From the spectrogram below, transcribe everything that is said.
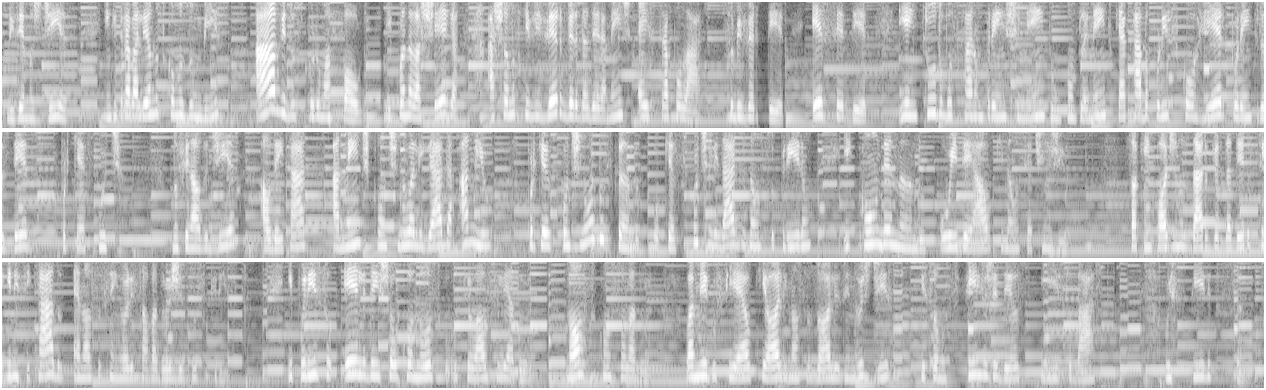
Vivemos dias em que trabalhamos como zumbis, ávidos por uma folga, e quando ela chega, achamos que viver verdadeiramente é extrapolar, subverter, exceder e em tudo buscar um preenchimento, um complemento que acaba por escorrer por entre os dedos porque é fútil. No final do dia, ao deitar, a mente continua ligada a mil, porque continua buscando o que as futilidades não supriram e condenando o ideal que não se atingiu. Só quem pode nos dar o verdadeiro significado é nosso Senhor e Salvador Jesus Cristo. E por isso ele deixou conosco o seu auxiliador, nosso consolador, o amigo fiel que olha em nossos olhos e nos diz que somos filhos de Deus e isso basta. O Espírito Santo.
